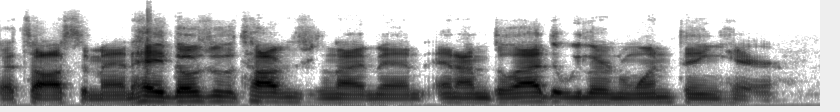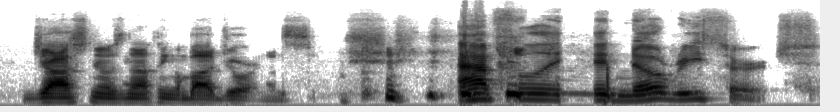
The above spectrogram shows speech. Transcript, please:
That's awesome, man. Hey, those were the topics for tonight, man. And I'm glad that we learned one thing here. Josh knows nothing about Jordans. Absolutely did no research.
